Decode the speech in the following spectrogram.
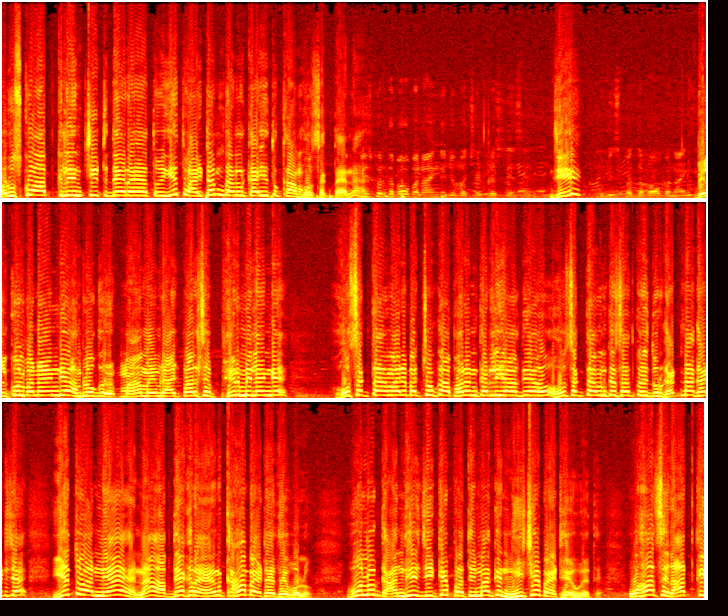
और उसको आप क्लीन चिट दे रहे हैं तो ये तो आइटम गर्ल का ही तो काम हो सकता है ना। दबाव बनाएँगे जो बच्चे जी? पुलिस पर दबाव बनाएँगे। बिल्कुल बनाएँगे। हम लोग महामहिम राज्यपाल से फिर मिलेंगे। हो सकता है हमारे बच्चों का अपहरण कर लिया गया हो हो सकता है उनके साथ कोई दुर्घटना घट जाए। ये तो अन्याय है ना? आप देख रहे हैं कहाँ बैठे थे वो लोग? वो लोग गांधी जी के प्रतिमा के नीचे बैठे हुए थे। वहाँ से रात के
